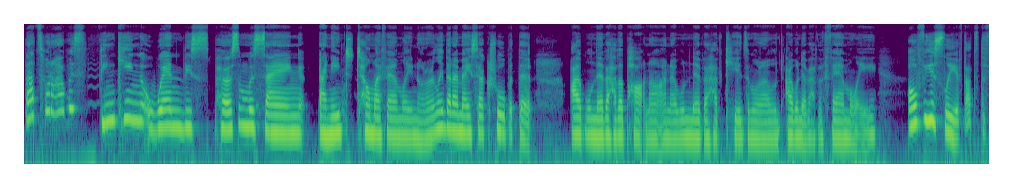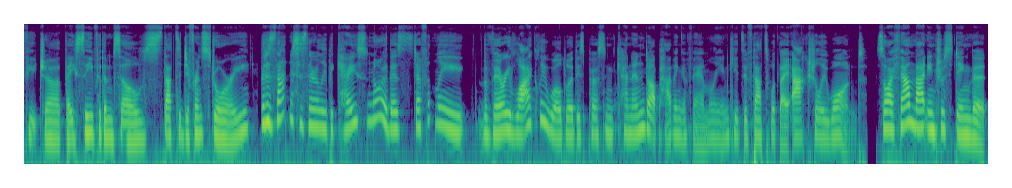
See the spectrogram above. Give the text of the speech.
That's what I was thinking when this person was saying, I need to tell my family not only that I'm asexual, but that I will never have a partner and I will never have kids and I will, I will never have a family. Obviously, if that's the future they see for themselves, that's a different story. But is that necessarily the case? No, there's definitely the very likely world where this person can end up having a family and kids if that's what they actually want. So I found that interesting that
